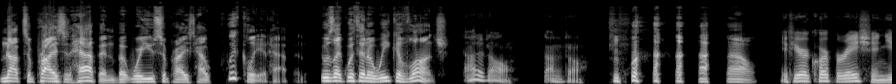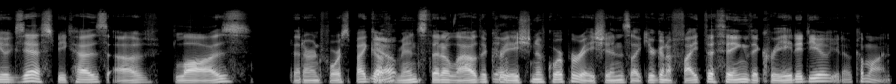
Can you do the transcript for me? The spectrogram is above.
I'm not surprised it happened, but were you surprised how quickly it happened? It was like within a week of launch. Not at all. Not at all. wow. If you're a corporation, you exist because of laws that are enforced by governments yep. that allow the creation yep. of corporations. Like you're going to fight the thing that created you. You know, come on.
